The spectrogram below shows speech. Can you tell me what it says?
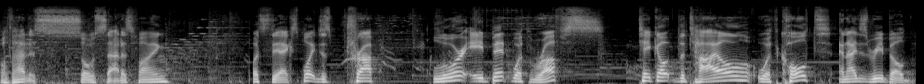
Oh, that is so satisfying. What's the exploit? Just trap lure 8-bit with Ruffs, take out the tile with Colt, and I just rebuild.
